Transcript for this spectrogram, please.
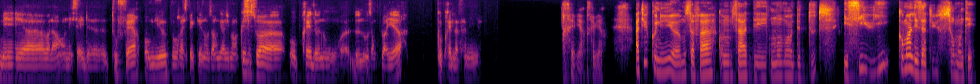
Mais euh, voilà, on essaye de tout faire au mieux pour respecter nos engagements, que ce soit euh, auprès de nos, euh, de nos employeurs qu'auprès de la famille. Très bien, très bien. As-tu connu, Moustapha, comme ça, des moments de doute? Et si oui, comment les as-tu surmontés?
